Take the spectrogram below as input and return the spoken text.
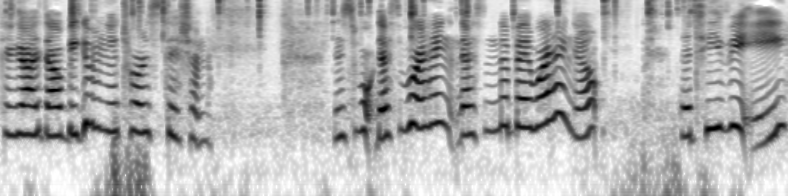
Okay, guys, I'll be giving you a tour of the station. This is where, this is where I hang. That's in the bed where I hang out. The TV.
